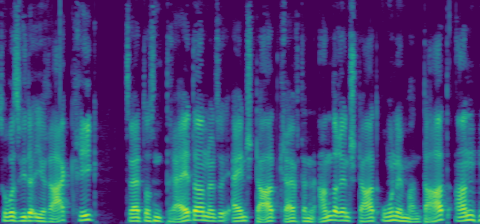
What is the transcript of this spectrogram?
sowas wie der Irakkrieg 2003 dann, also ein Staat greift einen anderen Staat ohne Mandat an.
